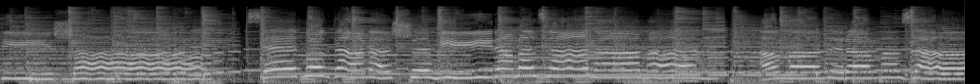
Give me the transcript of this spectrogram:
Diša Sedmog dana šehir Ramazan, aman, aman Ramazan.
